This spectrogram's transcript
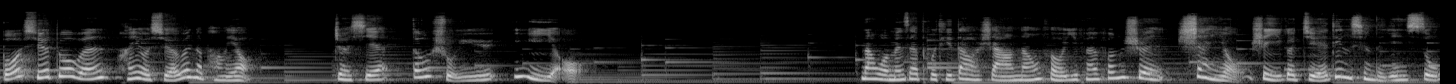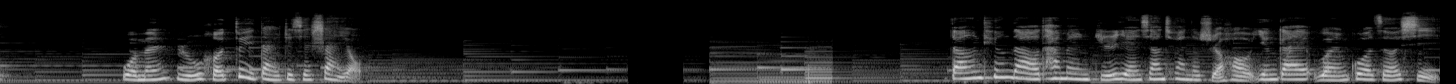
博学多闻，很有学问的朋友，这些。都属于益友。那我们在菩提道上能否一帆风顺？善友是一个决定性的因素。我们如何对待这些善友？当听到他们直言相劝的时候，应该闻过则喜，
